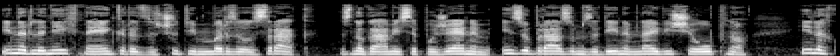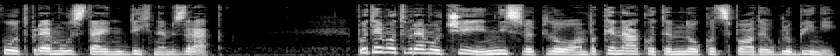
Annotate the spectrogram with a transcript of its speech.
in na dleneh naenkrat začutim mrzel zrak, z nogami se poženem in z obrazom zadenem najviše opno in lahko odprem usta in dihnem zrak. Potem odprem oči in ni svetlo, ampak enako temno kot spodaj v globini.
